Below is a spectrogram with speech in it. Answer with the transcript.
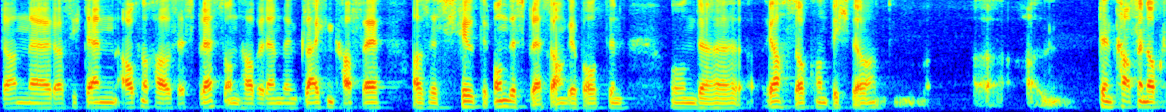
dann äh, röste ich den auch noch als Espresso und habe dann den gleichen Kaffee als Filter und Espresso angeboten. Und äh, ja, so konnte ich da äh, den Kaffee noch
